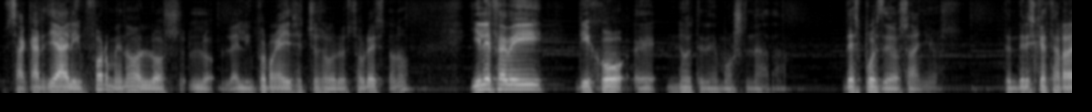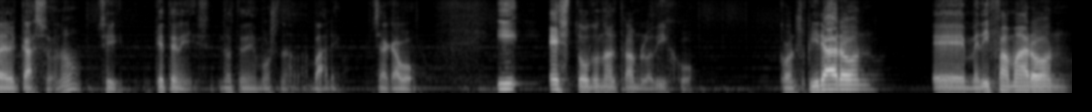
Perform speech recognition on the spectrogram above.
Sacar ya el informe, ¿no? el informe que hayáis hecho sobre, sobre esto, ¿no? Y el FBI dijo, eh, no tenemos nada, después de dos años. Tendréis que cerrar el caso, ¿no? Sí. ¿Qué tenéis? No tenemos nada. Vale, se acabó. Y esto Donald Trump lo dijo. Conspiraron, eh, me difamaron,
